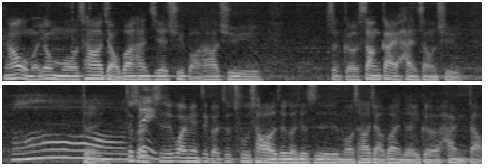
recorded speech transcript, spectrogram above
然后我们用摩擦搅拌焊接去把它去整个上盖焊上去。哦，对，这个是外面这个是粗糙的，这个就是摩擦搅拌的一个焊道。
